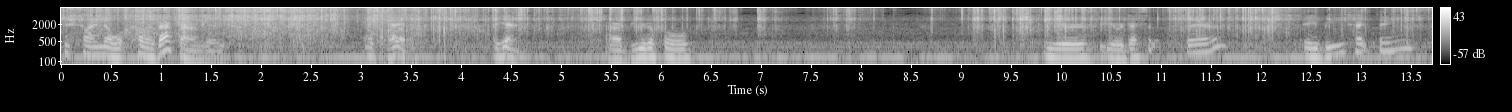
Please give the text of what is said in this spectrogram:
Just so I know what color background is. Okay. Again, our beautiful clear iridescence there. AB type things.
